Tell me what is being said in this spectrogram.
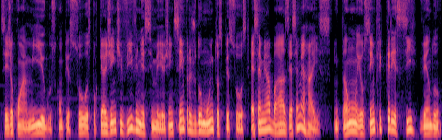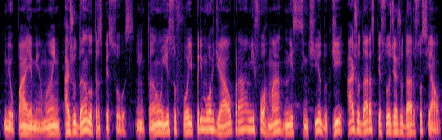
seja com amigos, com pessoas, porque a gente vive nesse meio, a gente sempre ajudou muito as pessoas. Essa é a minha base, essa é a minha raiz. Então, eu sempre cresci vendo meu pai a minha mãe ajudando outras pessoas. Então, isso foi primordial para me formar nesse sentido de ajudar as pessoas, de ajudar o social.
